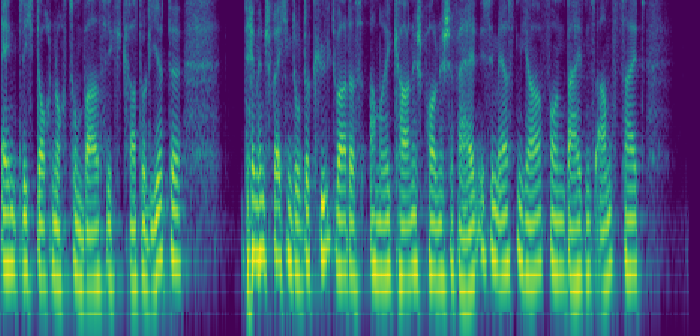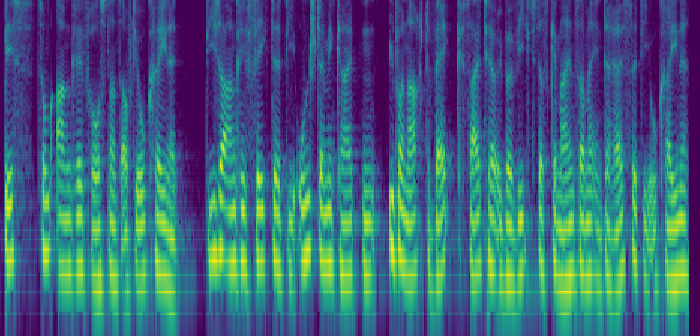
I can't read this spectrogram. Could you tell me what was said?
endlich doch noch zum Wahlsieg gratulierte. Dementsprechend unterkühlt war das amerikanisch-polnische Verhältnis im ersten Jahr von Bidens Amtszeit bis zum Angriff Russlands auf die Ukraine. Dieser Angriff fegte die Unstimmigkeiten über Nacht weg. Seither überwiegt das gemeinsame Interesse, die Ukraine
